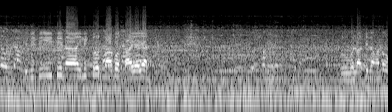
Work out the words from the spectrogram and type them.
ano, ulam. 7018 na electrode mga boss, kaya yan. So wala silang ano,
